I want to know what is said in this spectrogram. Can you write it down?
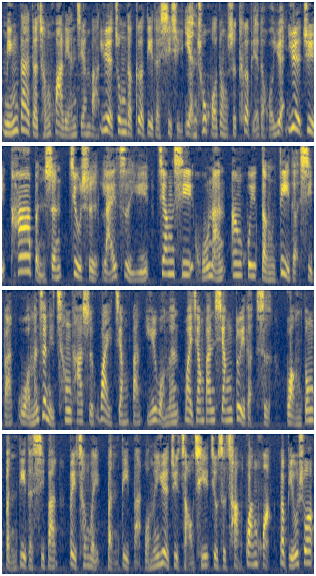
明代的成化年间吧，粤中的各地的戏曲演出活动是特别的活跃。越剧它本身就是来自于江西、湖南、安徽等地的戏班，我们这里称它是外江班。与我们外江班相对的是广东本地的戏班，被称为本地班。我们越剧早期就是唱官话，那比如说。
